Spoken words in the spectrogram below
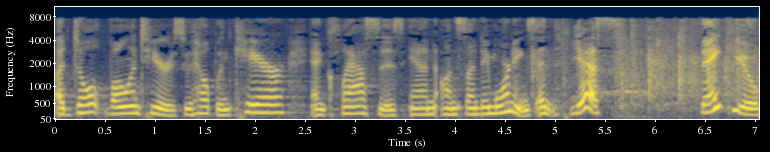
adult volunteers who help with care and classes and on Sunday mornings. And yes, thank you.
